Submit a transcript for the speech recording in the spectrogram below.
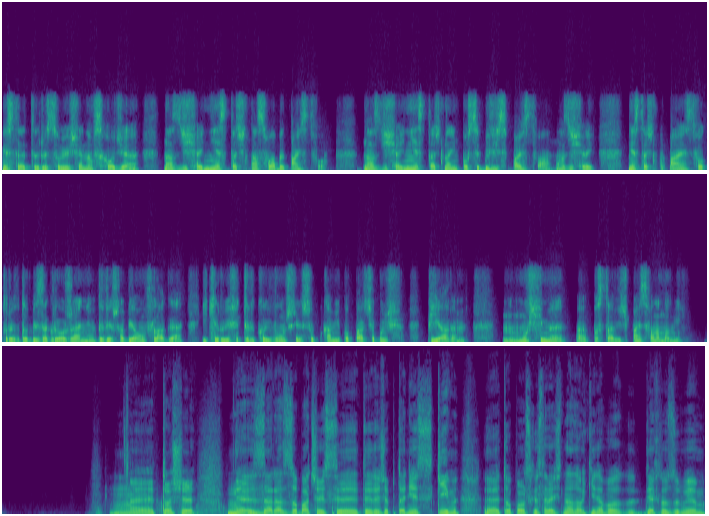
niestety rysuje się na wschodzie, nas dzisiaj nie stać na słabe państwo. Nas dzisiaj nie stać na imposybilizm państwa. Nas dzisiaj nie stać na państwo, które w dobie zagrożeń wywiesza białą flagę i kieruje się tylko i wyłącznie słupkami poparcia bądź PR-em. Musimy e, postawić państwa na nogi. E, to się e, zaraz zobaczy. To się pytanie, z kim e, to Polskę stawiać na nogi, no bo jak rozumiem,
